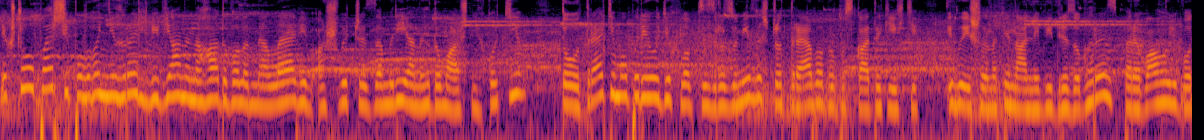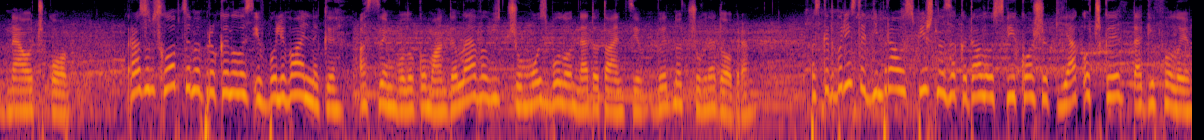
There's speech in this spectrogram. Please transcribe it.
Якщо у першій половині гри львів'яни нагадували не левів, а швидше замріяних домашніх котів, то у третьому періоді хлопці зрозуміли, що треба випускати кіхті, і вийшли на фінальний відрізок гри з перевагою в одне очко. Разом з хлопцями прокинулись і вболівальники, а символу команди Левові чомусь було не до танців. Видно, чув недобре. Баскетболісти Дніпра успішно закидали у свій кошик як очки, так і фоли.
